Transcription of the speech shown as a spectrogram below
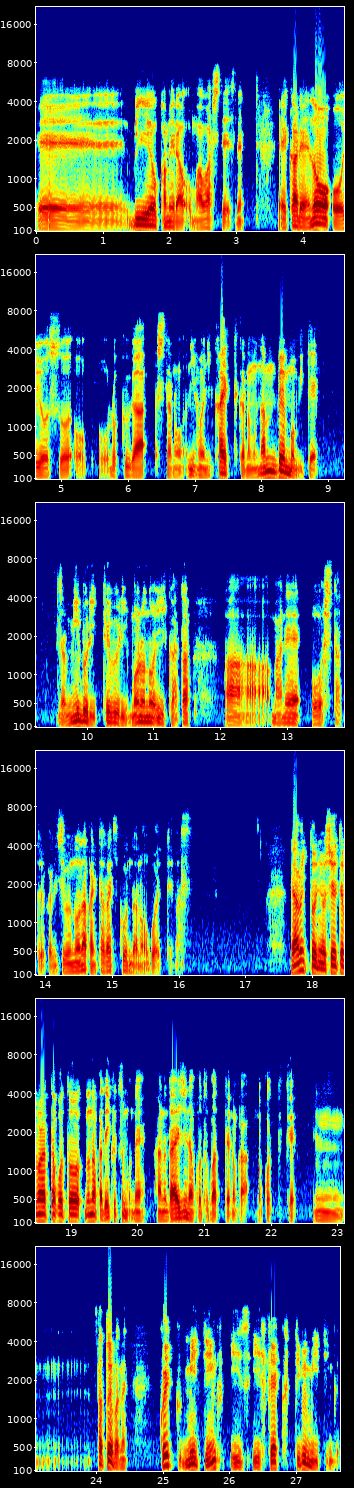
えー、ビデオカメラを回してですね、えー彼の様子を録画したのを日本に帰ってからも何遍も見て、身振り、手振り、物の言い方、あ真似をしたというか、ね、自分の中に叩き込んだのを覚えています。で、アミットに教えてもらったことの中でいくつもね、あの大事な言葉っていうのが残ってて、うん、例えばね、quick meeting is effective meeting っ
